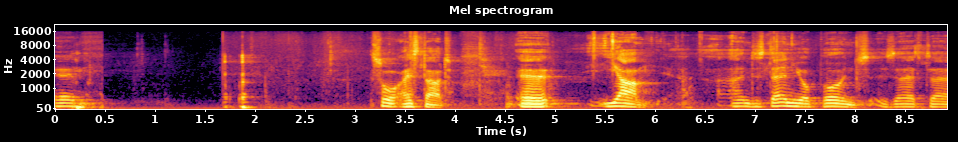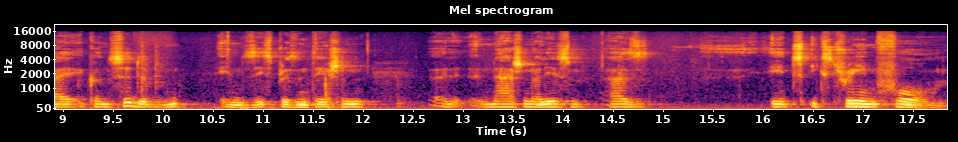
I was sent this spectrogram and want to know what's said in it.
Um, so I start. Uh, yeah, I understand your point that I considered in this presentation uh, nationalism as its extreme form,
